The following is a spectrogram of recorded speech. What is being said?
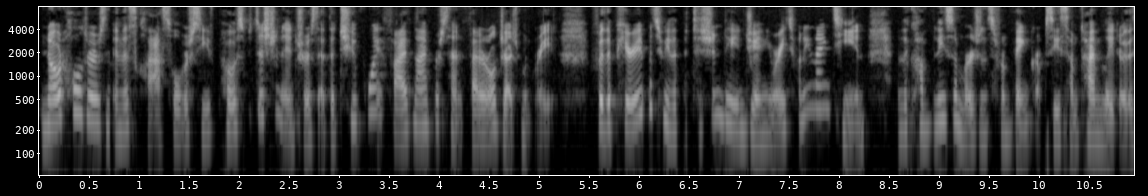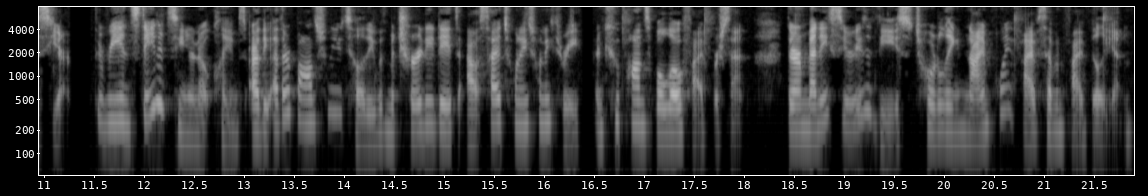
note holders in this class will receive post petition interest at the 2.59% federal judgment rate for the period between the petition date in January 2019 and the company's emergence from bankruptcy sometime later this year. The reinstated senior note claims are the other bonds from the utility with maturity dates outside 2023 and coupons below 5%. There are many series of these, totaling 9.575 billion.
